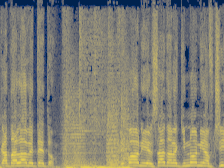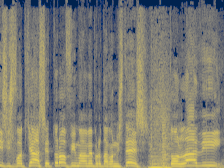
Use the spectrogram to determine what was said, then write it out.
Καταλάβετε το. Λοιπόν, η Ελστάτ ανακοινώνει αυξήσεις φωτιά σε τρόφιμα με πρωταγωνιστές το λάδι,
